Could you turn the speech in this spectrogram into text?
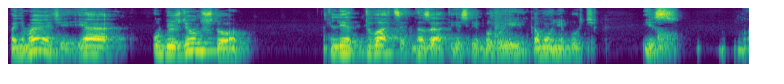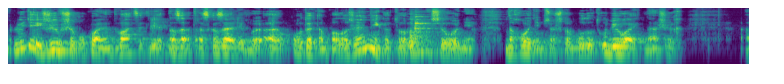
Понимаете? Я убежден, что лет 20 назад, если бы вы кому-нибудь из людей, живших буквально 20 лет назад, рассказали бы о вот этом положении, в котором мы сегодня находимся, что будут убивать наших э,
